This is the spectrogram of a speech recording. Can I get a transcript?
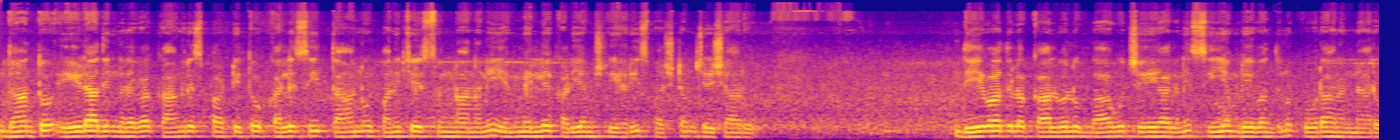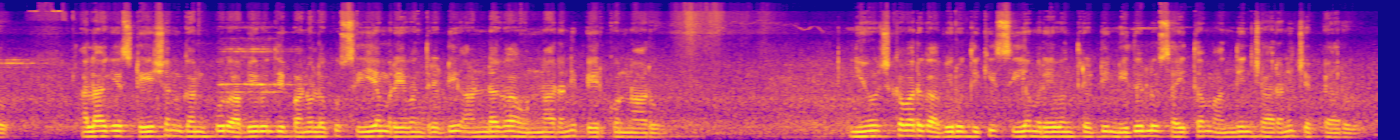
దాంతో ఏడాదిన్నరగా కాంగ్రెస్ పార్టీతో కలిసి తాను పనిచేస్తున్నానని ఎమ్మెల్యే కడియం శ్రీహరి స్పష్టం చేశారు. దేవాదుల కాల్వలు బాగు చేయాలని సీఎం రేవంత్ను కోరానన్నారు. అలాగే స్టేషన్ గన్పూర్ అభివృద్ధి పనులకు సీఎం రేవంత్ రెడ్డి అండగా ఉన్నారని పేర్కొన్నారు. నియోజకవర్గ అభివృద్ధికి సీఎం రేవంత్ రెడ్డి నిధులు సైతం అందించారని చెప్పారు.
